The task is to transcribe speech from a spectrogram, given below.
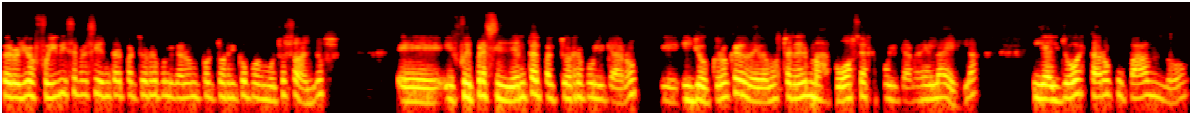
pero yo fui vicepresidenta del Partido Republicano en Puerto Rico por muchos años eh, y fui presidenta del Partido Republicano y, y yo creo que debemos tener más voces republicanas en la isla y el yo estar ocupando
